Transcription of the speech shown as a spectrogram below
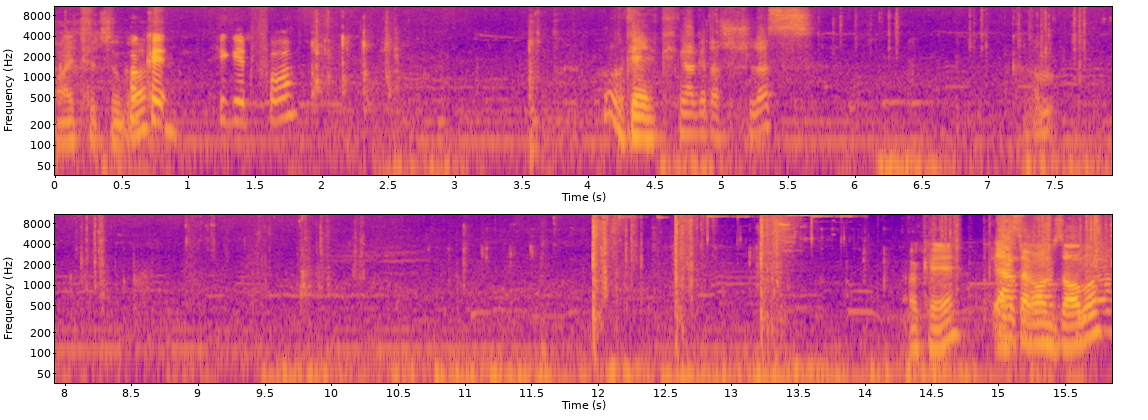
Weit für Zugriff. Okay. Ihr geht vor. Okay, knacke das Schloss. Komm. Okay. Erster Raum sauber. clear.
